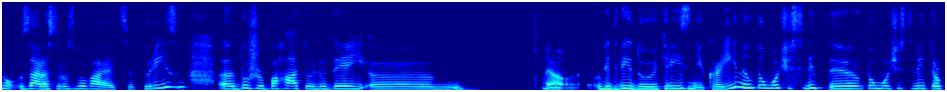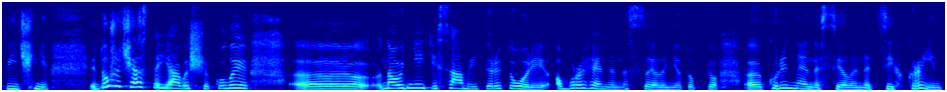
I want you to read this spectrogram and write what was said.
ну, зараз розвивається туризм, е, дуже багато людей. Е, Відвідують різні країни, в тому числі е, в тому числі тропічні. І дуже часто явище, коли е, на одній тій самій території аборигенне населення, тобто е, корінне населення цих країн,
